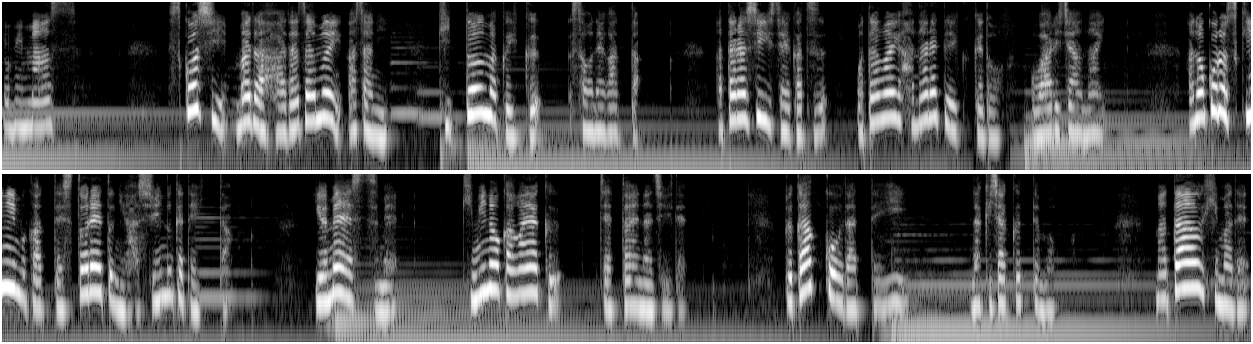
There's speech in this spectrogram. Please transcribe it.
読みます。少しまだ肌寒い朝にきっとうまくいく。そう願った。新しい生活、お互い離れていくけど終わりじゃない。あの頃好きに向かってストレートに走り抜けていった。夢へ進め、君の輝くジェットエナジーで。不格好だっていい、泣きじゃくっても。また会う日まで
